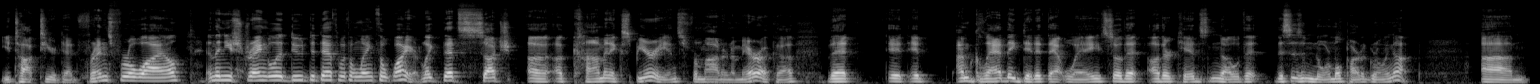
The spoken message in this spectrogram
you talk to your dead friends for a while, and then you strangle a dude to death with a length of wire. Like that's such a, a common experience for modern America that it, it I'm glad they did it that way so that other kids know that this is a normal part of growing up. Um,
